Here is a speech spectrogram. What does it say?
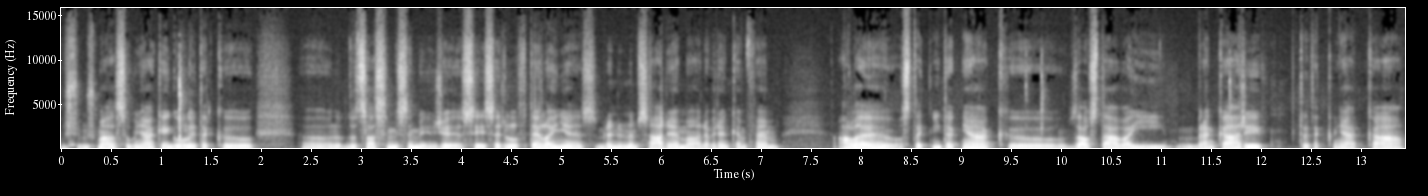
Už, už má za sebou nějaké góly, tak uh, docela si myslím, že si sedl v té lajně s Brandonem Sádem a Davidem Kempfem, ale ostatní tak nějak uh, zaostávají. Brankáři, to je tak nějaká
